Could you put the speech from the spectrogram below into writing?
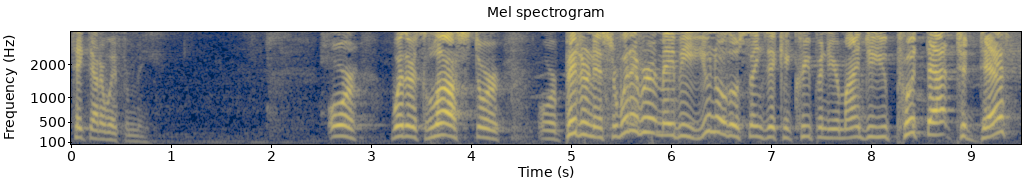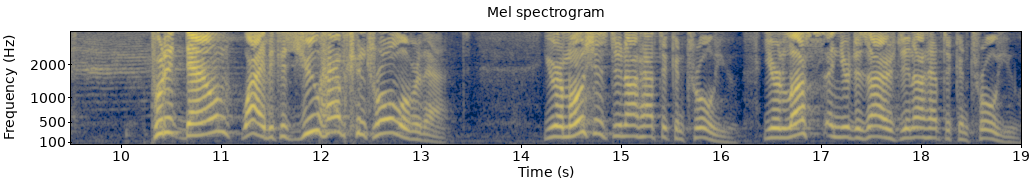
take that away from me? Or whether it's lust or, or bitterness or whatever it may be, you know those things that can creep into your mind. Do you put that to death? Put it down? Why? Because you have control over that. Your emotions do not have to control you. Your lusts and your desires do not have to control you.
